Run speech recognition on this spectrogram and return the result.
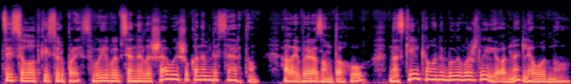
Цей солодкий сюрприз виявився не лише вишуканим десертом, але й виразом того, наскільки вони були важливі одне для одного.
